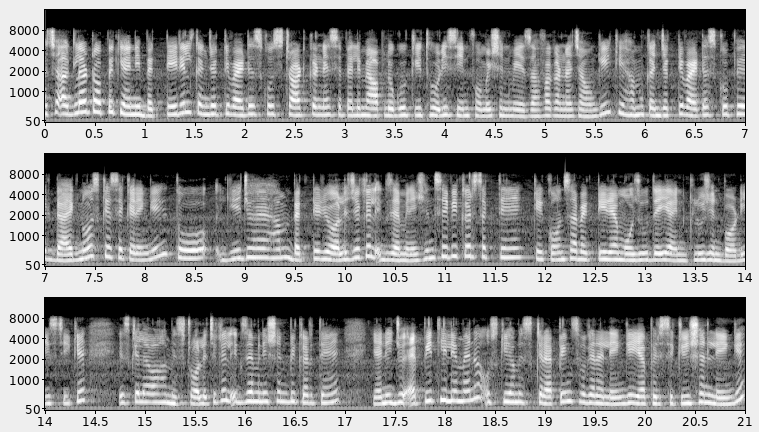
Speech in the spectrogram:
अच्छा अगला टॉपिक यानी बैक्टीरियल कंजक्टिवाइटिस को स्टार्ट करने से पहले मैं आप लोगों की थोड़ी सी इन्फॉर्मेशन में इजाफा करना चाहूँगी कि हम कंजक्टिवाइटिस को फिर डायग्नोज कैसे करेंगे? तो ये जो है, हम बैक्टीरियोलॉजिकल एग्जामिनेशन से भी कर सकते हैं कि कौन सा बैक्टीरिया मौजूद है या इंक्लूजन बॉडीज़ ठीक है? इसके अलावा हम हिस्टोलॉजिकल एग्जामिनेशन भी करते हैं। यानी जो एपीथीलियम है ना, उसकी हम स्क्रैपिंग्स वगैरह लेंगे या फिर सिक्रीशन लेंगे।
